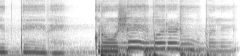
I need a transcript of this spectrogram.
ಸಂತೋಷದಿಂದ ಕಲೆ ಮಾಡುತ್ತಿದ್ದೇವೆ ಕ್ರೋಶೆ ಮರಳು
